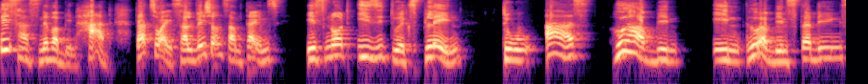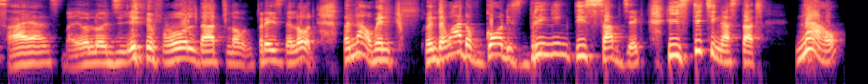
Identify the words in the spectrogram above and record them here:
This has never been had. That's why salvation sometimes is not easy to explain to us who have been in who have been studying science, biology for all that long. Praise the Lord. But now when, when the word of God is bringing this subject, he is teaching us that now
